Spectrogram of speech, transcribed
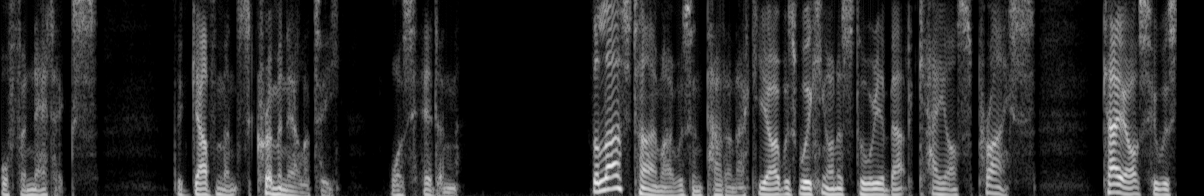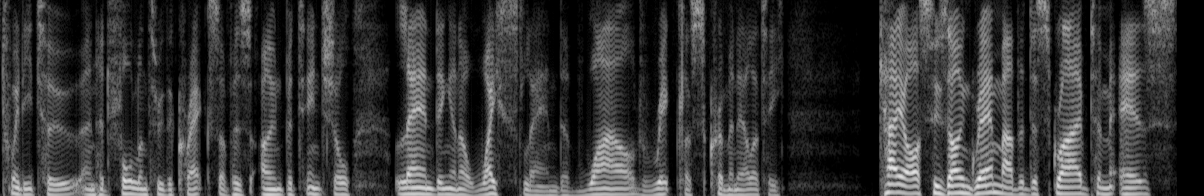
or fanatics. The government's criminality was hidden. The last time I was in Taranaki, I was working on a story about Kaoss Price. Kaoss, who was 22 and had fallen through the cracks of his own potential, landing in a wasteland of wild, reckless criminality. Kaoss, whose own grandmother described him as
